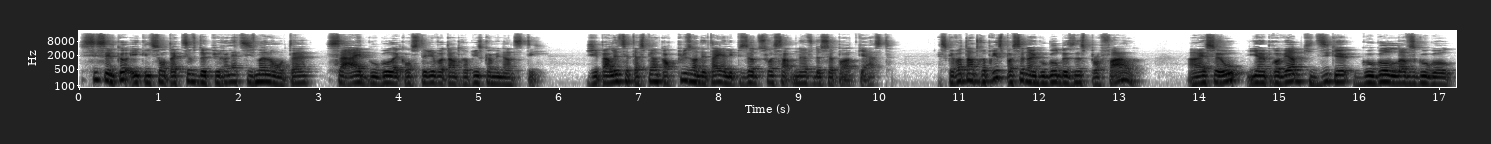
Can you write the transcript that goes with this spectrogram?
Si c'est le cas et qu'ils sont actifs depuis relativement longtemps, ça aide Google à considérer votre entreprise comme une entité. J'ai parlé de cet aspect encore plus en détail à l'épisode 69 de ce podcast. Est-ce que votre entreprise possède un Google Business Profile? En SEO, il y a un proverbe qui dit que Google loves Google.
